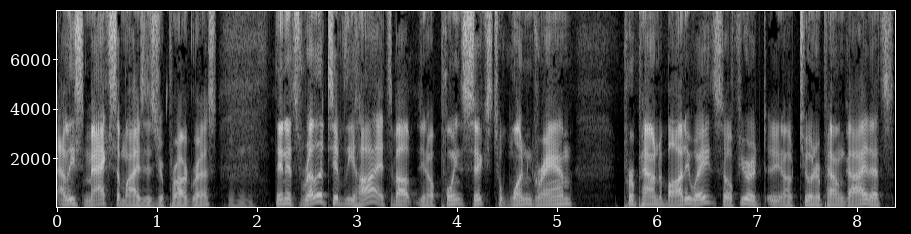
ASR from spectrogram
at least maximizes your progress, mm-hmm. then it's relatively high. It's about you know 0.6 to one gram per pound of body weight. So if you're a you know 200 pound guy, that's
